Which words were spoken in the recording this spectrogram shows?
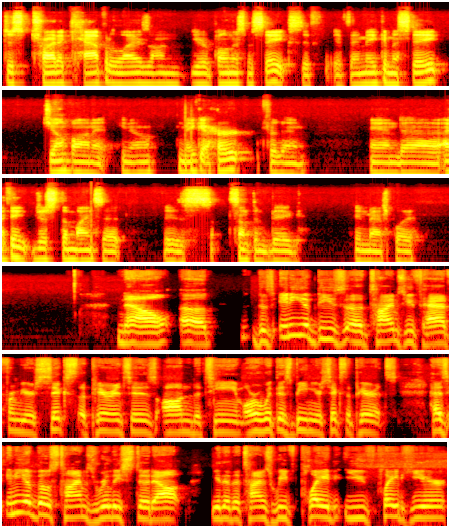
just try to capitalize on your opponent's mistakes. If if they make a mistake, jump on it. You know, make it hurt for them. And uh, I think just the mindset is something big in match play. Now, uh, does any of these uh, times you've had from your sixth appearances on the team, or with this being your sixth appearance, has any of those times really stood out? Either the times we've played, you've played here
